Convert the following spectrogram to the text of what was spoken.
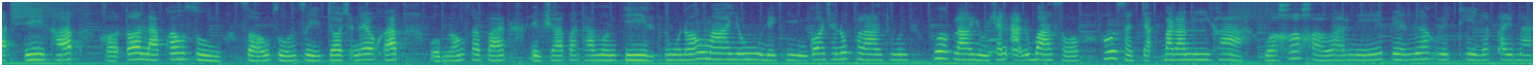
ัสดีครับ ขอต้อนรับเข้าสู่ 204 จอชาแนลครับ ผมน้องสปันเด็กชายปันธรรมเมืองจีนหนูน้องมายูเด็กหญิงกรชนกพลางชุน พวกเราอยู่ชั้นอนุบาลสองห้องสัจจบารมีค่ะ หัวข้อข่าววันนี้เป็นเรื่องวิธีลดปริมาณ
